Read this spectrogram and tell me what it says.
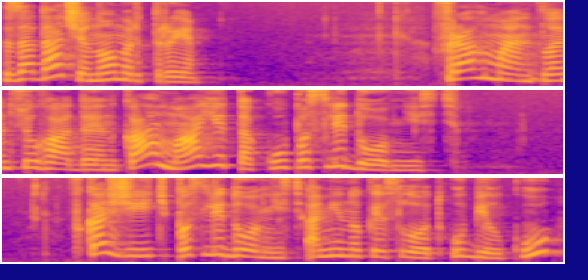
Задача номер 3. Фрагмент ланцюга ДНК має таку послідовність. Вкажіть послідовність амінокислот у білку,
